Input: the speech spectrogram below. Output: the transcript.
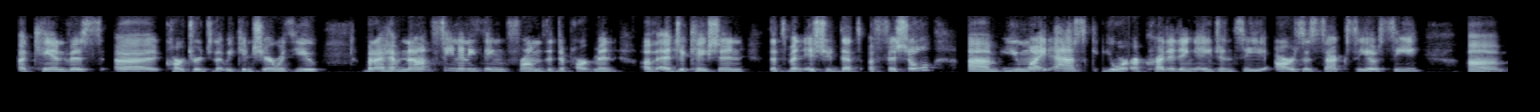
a Canvas uh, cartridge that we can share with you. But I have not seen anything from the Department of Education that's been issued that's official. Um, you might ask your accrediting agency, ours is SACSCOC, um,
